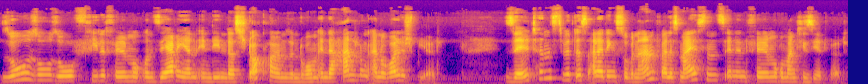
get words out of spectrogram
so, so, so viele Filme und Serien, in denen das Stockholm-Syndrom in der Handlung eine Rolle spielt. Seltenst wird es allerdings so benannt, weil es meistens in den Filmen romantisiert wird.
